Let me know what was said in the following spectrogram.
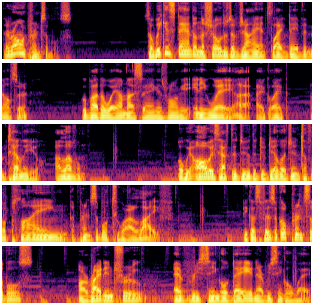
Their own principles. So we can stand on the shoulders of giants like David Meltzer, who, by the way, I'm not saying is wrong in any way. I, I like, I'm telling you, I love him. But we always have to do the due diligence of applying the principle to our life. Because physical principles are right and true every single day in every single way.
